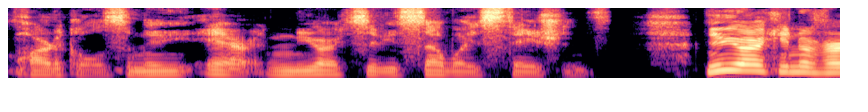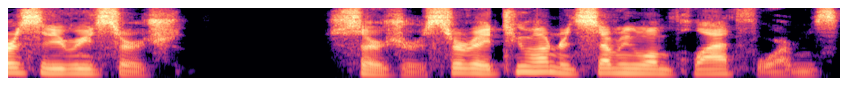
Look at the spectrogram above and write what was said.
particles in the air in New York City subway stations. New York University research researchers surveyed 271 platforms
